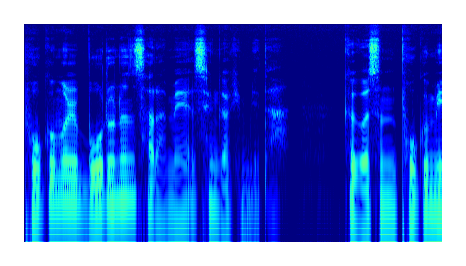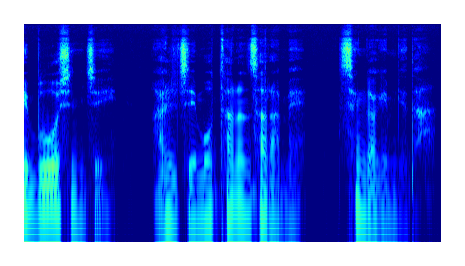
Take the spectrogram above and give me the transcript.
복음을 모르는 사람의 생각입니다. 그것은 복음이 무엇인지 알지 못하는 사람의 생각입니다.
